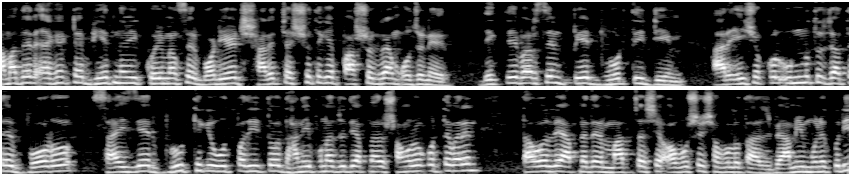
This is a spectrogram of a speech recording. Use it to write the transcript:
আমাদের এক একটা ভিয়েতনামি কই মাছের বডি ওয়েট সাড়ে চারশো থেকে পাঁচশো গ্রাম ওজনের। দেখতেই পারছেন পেট ভর্তি ডিম। আর এই সকল উন্নত জাতের বড় সাইজের ব্রুড থেকে উৎপাদিত ধানি পোনা যদি আপনারা সংগ্রহ করতে পারেন, তাহলে আপনাদের মাছ চাষে অবশ্যই সফলতা আসবে। আমি মনে করি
